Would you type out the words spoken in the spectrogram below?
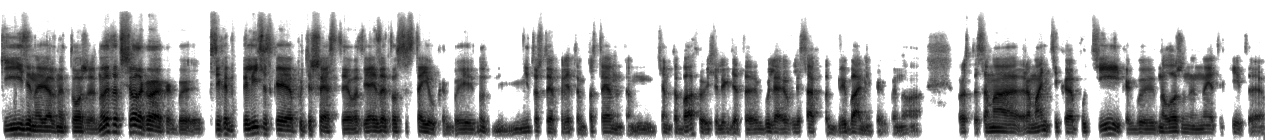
Кизи, наверное, тоже. Но это все такое, как бы, психоделическое путешествие. Вот я из этого состою, как бы, ну, не то, что я при этом постоянно там чем-то бахаюсь или где-то гуляю в лесах под грибами, как бы, но просто сама романтика пути, как бы, наложены на это какие-то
